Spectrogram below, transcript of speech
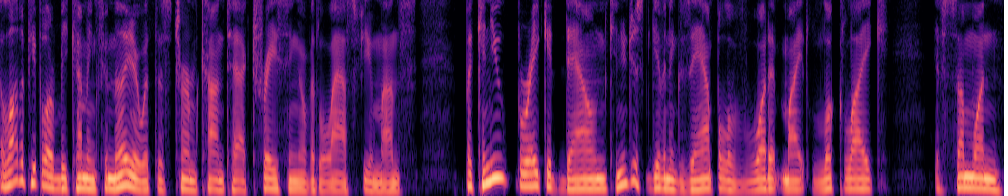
A lot of people are becoming familiar with this term contact tracing over the last few months. But can you break it down? Can you just give an example of what it might look like if someone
